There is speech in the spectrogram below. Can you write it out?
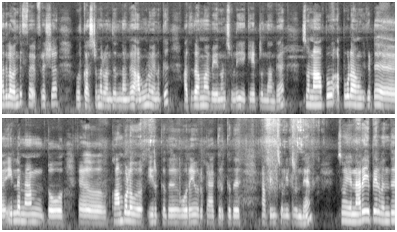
அதில் வந்து ஃப்ரெ ஃப்ரெஷ்ஷாக ஒரு கஸ்டமர் வந்திருந்தாங்க. அவங்களும் எனக்கு அதுதாம்மா வேணும்னு சொல்லி கேட்டிருந்தாங்க. ஸோ நான் அப்போது அப்போ கூட அவங்கக்கிட்ட இல்லை மேம் இப்போ காம்போவில் இருக்குது. ஒரே ஒரு பேக் இருக்குது. அப்படின்னு சொல்லிட்டு இருந்தேன். ஸோ நிறைய பேர் வந்து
